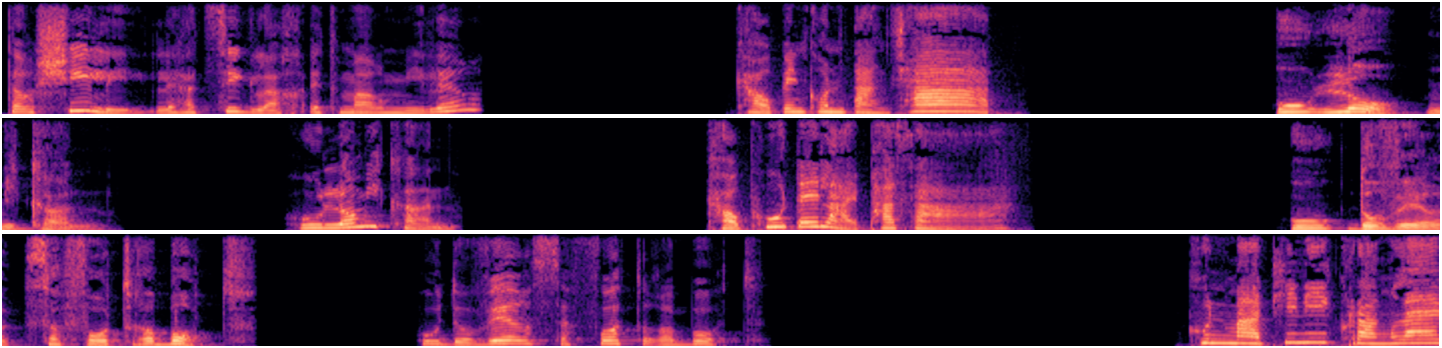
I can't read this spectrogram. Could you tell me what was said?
תרשי לי להציג לך את מר מילר. เขาเป็นคนต่างชาติ הוא לא מכאן. הוא לא מכאן. เขาพูดได้หลายภาษา הוא דובר שפות רבות. הוא דובר שפות רבות. คุณมาที่นี่ครั้งแรก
